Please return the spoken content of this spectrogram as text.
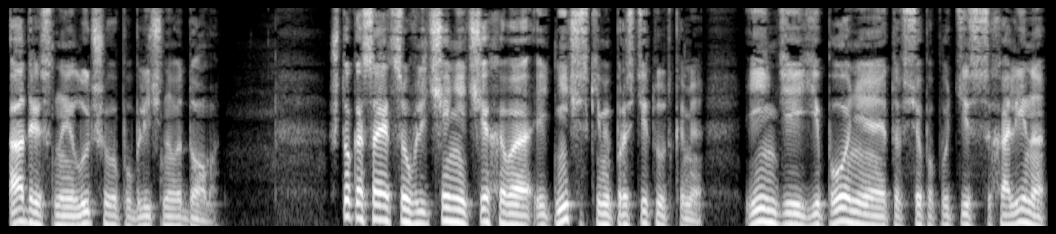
адрес наилучшего публичного дома. Что касается увлечения Чехова этническими проститутками, Индия, Япония, это все по пути с Сахалина,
